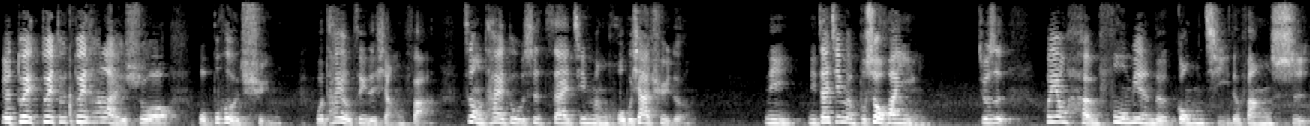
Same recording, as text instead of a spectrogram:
因为对对对对他来说我不合群。我他有自己的想法，这种态度是在金门活不下去的。你你在金门不受欢迎，就是会用很负面的攻击的方式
